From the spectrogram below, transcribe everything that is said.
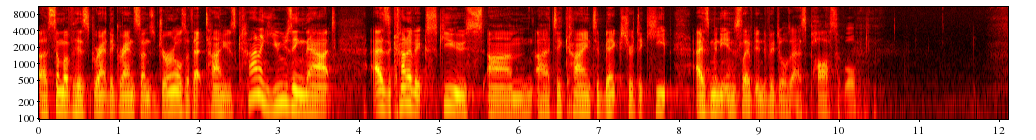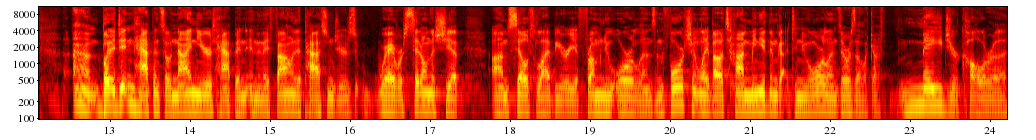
uh, some of his grand, the grandson's journals at that time, he was kind of using that as a kind of excuse um, uh, to kind to make sure to keep as many enslaved individuals as possible. but it didn't happen. So nine years happened, and then they finally the passengers were able to sit on the ship um, sailed to Liberia from New Orleans. Unfortunately, by the time many of them got to New Orleans, there was a, like a major cholera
